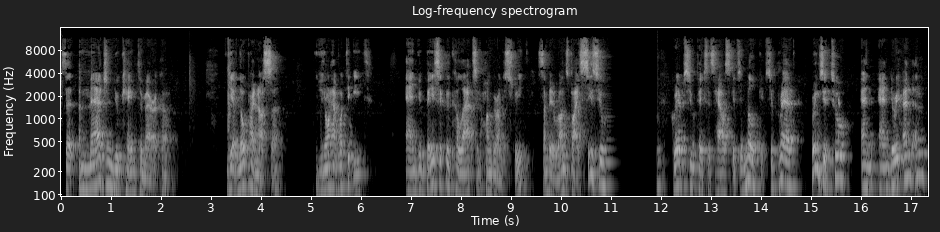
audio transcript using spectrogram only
said, imagine you came to America, you have no parnasa, you don't have what to eat, and you basically collapse in hunger on the street. Somebody runs by, sees you, grabs you, takes his house, gives you milk, gives you bread, brings you to, and and and and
